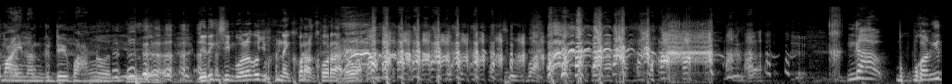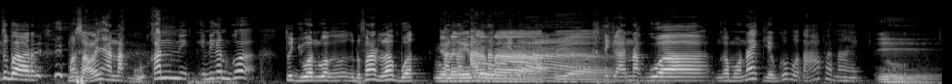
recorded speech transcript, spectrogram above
mainan gede banget. Jadi kesimpulan gua cuma naik kora-kora doang. Sumpah. Enggak, bu- bukan gitu bar. Masalahnya anak gua kan ini, ini kan gua tujuan gua ke ke depan adalah buat Nyenengin anak, kita. iya. Ketika anak gua nggak mau naik ya gua buat apa naik? Ih.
